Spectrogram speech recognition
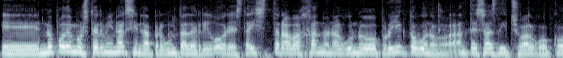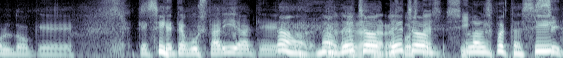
Eh, no podemos terminar sin la pregunta de rigor. ¿Estáis trabajando en algún nuevo proyecto? Bueno, antes has dicho algo, Coldo, que, que, sí. que te gustaría que... No, no, de hecho, la, la de hecho es sí. la respuesta es sí. sí.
